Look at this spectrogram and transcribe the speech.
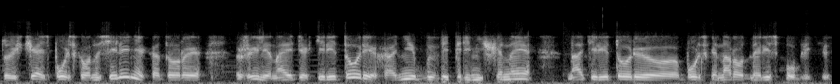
То есть часть польского населения, которые жили на этих территориях, они были перемещены на территорию Польской Народной Республики.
